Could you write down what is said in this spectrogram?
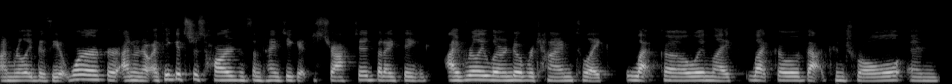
i'm really busy at work or i don't know i think it's just hard and sometimes you get distracted but i think i've really learned over time to like let go and like let go of that control and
